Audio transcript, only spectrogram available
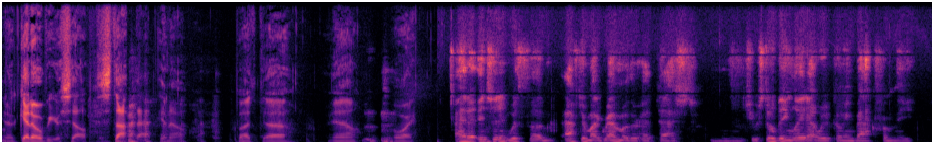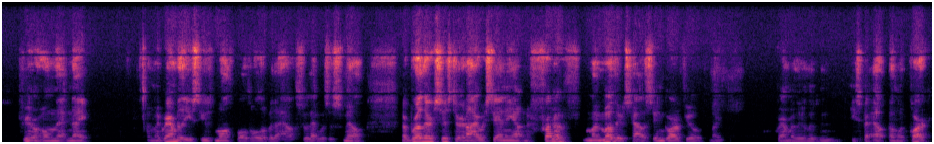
you know, get over yourself, stop that," you know. But uh, yeah, boy, I had an incident with um, after my grandmother had passed. Mm, She was still being laid out. We were coming back from the funeral home that night. And my grandmother used to use mothballs all over the house, so that was a smell. My brother, sister, and I were standing out in the front of my mother's house in Garfield. My grandmother lived in East El- Elmwood Park.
